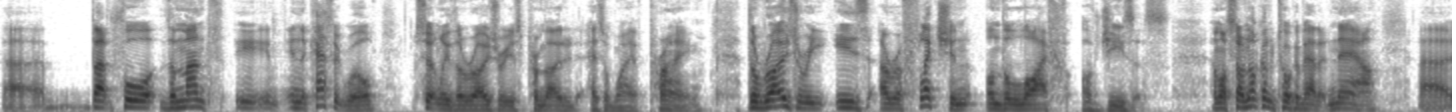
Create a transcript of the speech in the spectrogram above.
But for the month in the Catholic world, certainly the Rosary is promoted as a way of praying. The Rosary is a reflection on the life of Jesus. And whilst I'm not going to talk about it now, uh,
